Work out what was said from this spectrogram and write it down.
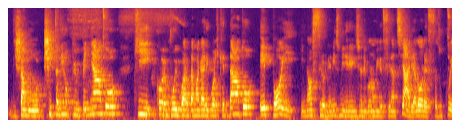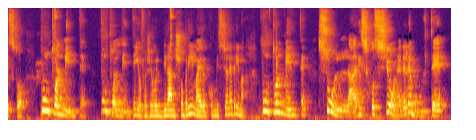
diciamo cittadino più impegnato, chi come voi guarda magari qualche dato e poi i nostri organismi di revisione economica e finanziaria, l'OREF su questo puntualmente, puntualmente, io facevo il bilancio prima, ero in commissione prima, puntualmente sulla riscossione delle multe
